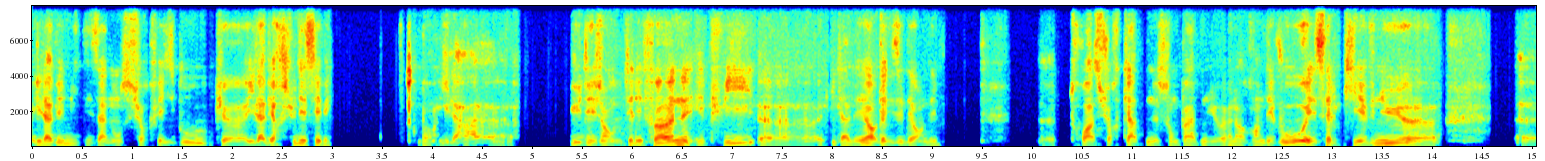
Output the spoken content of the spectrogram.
il avait mis des annonces sur Facebook. il avait reçu des CV. Bon, il a eu des gens au téléphone et puis il avait organisé des rendez-vous. Euh, trois sur quatre ne sont pas venus à leur rendez-vous et celle qui est venue euh, euh,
